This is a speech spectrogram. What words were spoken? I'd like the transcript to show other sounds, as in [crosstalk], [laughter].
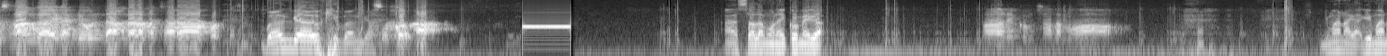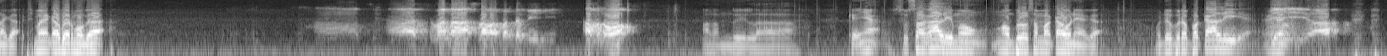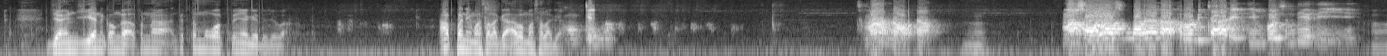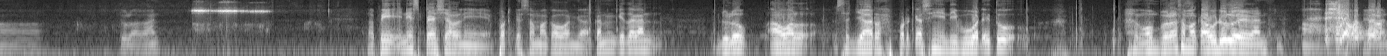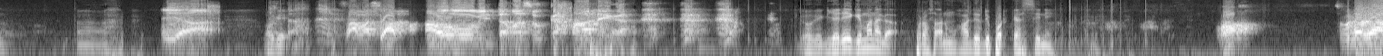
sekaligus bangga ya kan diundang dalam acara podcast. Bangga, oke bangga. Syukur ah. Assalamualaikum Mega. Waalaikumsalam. [laughs] Gimana gak? Gimana gak? Gimana kabarmu gak? Sehat, sehat. Gimana selama pandemi ini? Aman, Wak? Alhamdulillah. Kayaknya susah kali mau ngobrol sama kau nih ya gak? Udah berapa kali Iya. Janjian kok nggak pernah ketemu waktunya gitu coba. Apa nih masalah gak? Apa masalah gak? Mungkin Gimana, ya? Hmm. Masalah sebenarnya nggak perlu dicari, timbul sendiri. Ah, itulah kan. Tapi ini spesial nih podcast sama kawan gak? Kan kita kan dulu awal sejarah podcast ini dibuat itu ngobrol sama kau dulu ya kan? [laughs] Iya, betul. ya kan? Ah, Iya. Oke. [laughs] Sama siapa mau minta masukan [laughs] ya kan? Oke, jadi gimana gak perasaanmu hadir di podcast ini? Wah, sebenarnya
